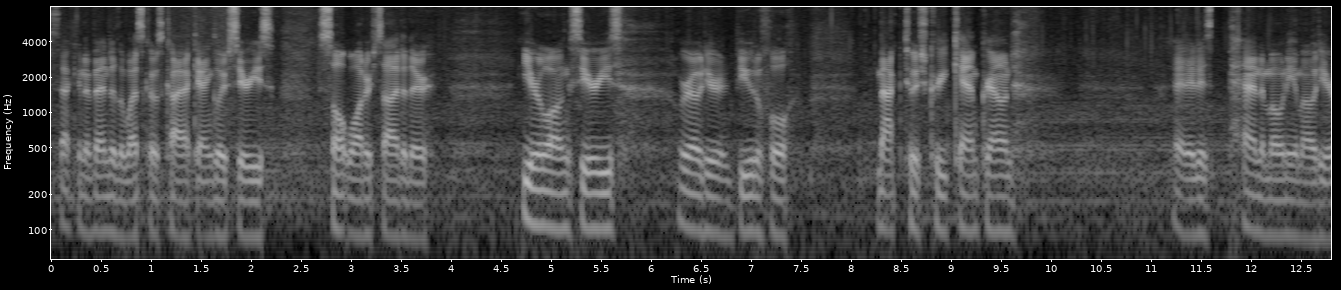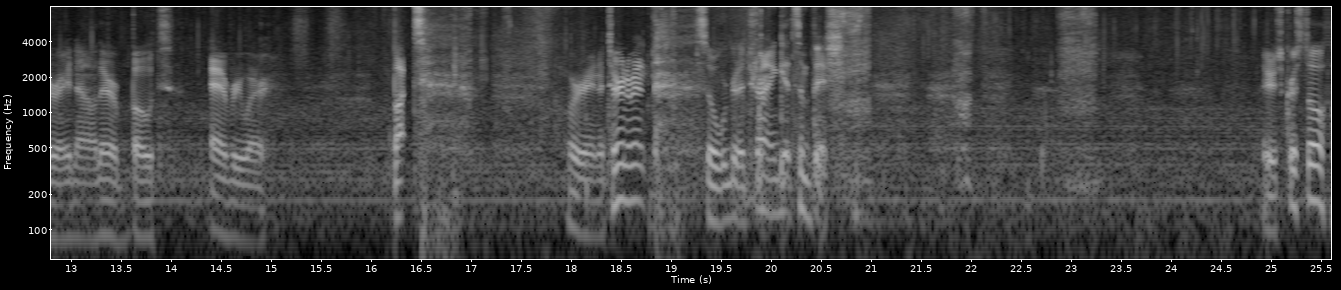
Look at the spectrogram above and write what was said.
second event of the West Coast Kayak Angler Series, saltwater side of their year-long series. We're out here in beautiful Macktush Creek Campground and it is pandemonium out here right now. There are boats everywhere. But we're in a tournament, so we're gonna try and get some fish. There's Crystal.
